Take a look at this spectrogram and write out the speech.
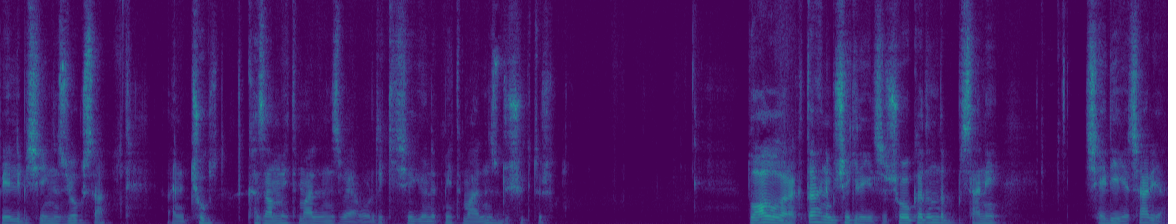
belli bir şeyiniz yoksa, hani çok kazanma ihtimaliniz veya oradaki şeyi yönetme ihtimaliniz düşüktür. Doğal olarak da hani bu şekilde gelişir. Çoğu kadın da hani şey diye geçer yani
